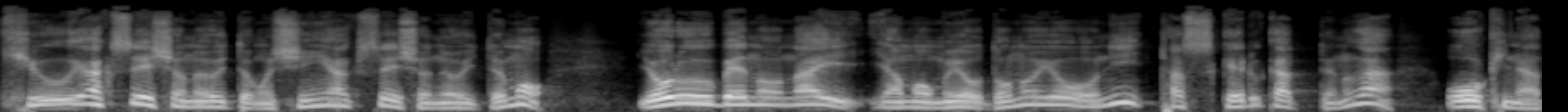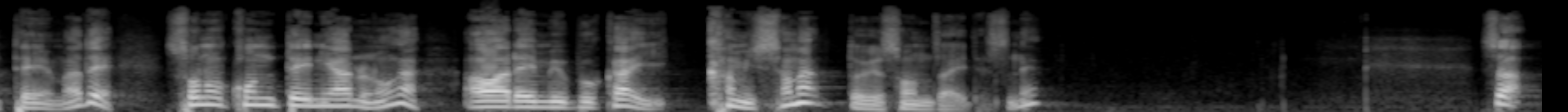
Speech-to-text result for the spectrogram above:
旧約聖書においても新約聖書においても、夜べのないやもめをどのように助けるかっていうのが大きなテーマで、その根底にあるのが憐れみ深い神様という存在ですね。さあ、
